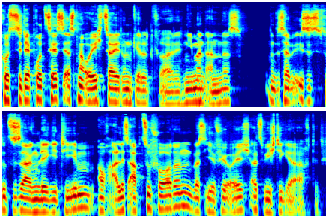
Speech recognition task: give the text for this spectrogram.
kostet der Prozess erstmal euch Zeit und Geld gerade, niemand anders. Und deshalb ist es sozusagen legitim, auch alles abzufordern, was ihr für euch als wichtig erachtet.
